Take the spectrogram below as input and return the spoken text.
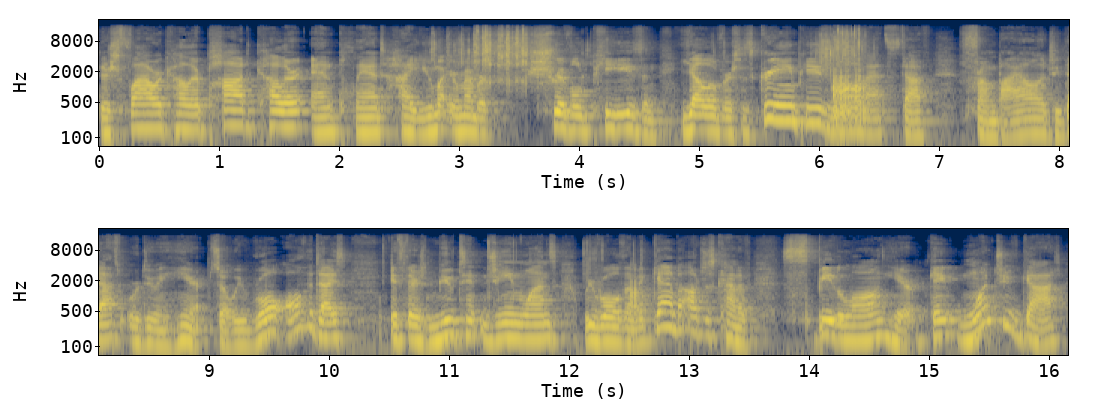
there's flower color, pod color, and plant height. You might remember shriveled peas and yellow versus green peas and all that stuff from biology. That's what we're doing here. So we roll all the dice. If there's mutant gene ones, we roll them again, but I'll just kind of speed along here. Okay, once you've got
